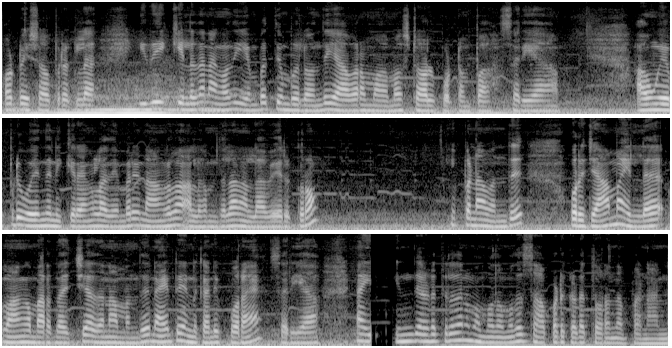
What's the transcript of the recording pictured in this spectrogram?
ஹாட்வே ஷாப் இருக்குல்ல இது கீழே தான் நாங்கள் வந்து எண்பத்தி ஒம்பதில் வந்து வியாபாரம் மூலமாக ஸ்டால் போட்டோம்ப்பா. சரியா? அவங்க எப்படி உயர்ந்து நிற்கிறாங்களோ அதே மாதிரி நாங்களும் அலமதுல்லாம் நல்லாவே இருக்கிறோம். இப்போ நான் வந்து ஒரு ஜாமான் இல்லை வாங்க மறந்தாச்சு. அதை நான் வந்து நைட்டு எனக்காண்டி போகிறேன் சரியா? நான் இந்த இடத்துல தான் நம்ம முத முத சாப்பாடு கடை திறந்தப்பா நான்.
